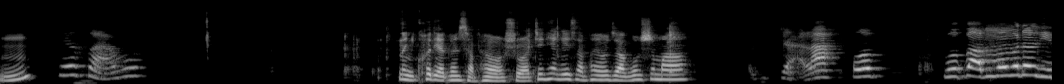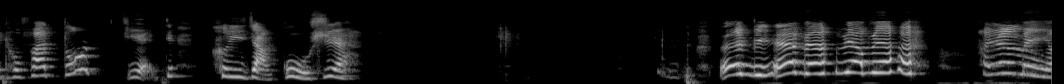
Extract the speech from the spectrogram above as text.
嗯。那你快点跟小朋友说，今天给小朋友讲故事吗？讲了，我我把妈妈的理头发都剪掉，可以讲故事。哎，别别不要不要！还有没有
